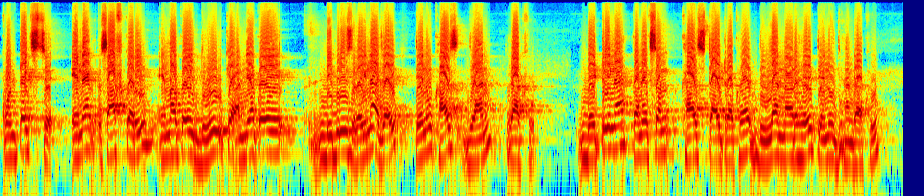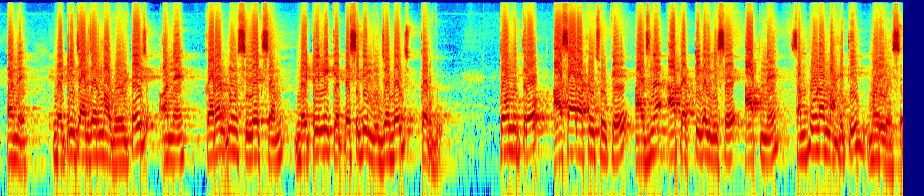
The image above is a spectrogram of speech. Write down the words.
કોન્ટેક્સ છે, એને સાફ કરી, એમાં કોઈ ધૂળ કે અન્ય કોઈ ડિબ્રીઝ રહી ના જાય, તેનું ખાસ ધ્યાન રાખવું. બેટરીના કનેક્શન ખાસ ટાઈટ રાખવા, ઢીલા ન રહે તેનું ધ્યાન રાખવું. અને બેટરી ચાર્જરમાં વોલ્ટેજ અને કરંટનું સિલેક્શન બેટરીની કેપેસિટી મુજબ જ કરવું. તો મિત્રો, આશા રાખું છું કે આજના આ પ્રેક્ટિકલ વિશે આપને સંપૂર્ણ માહિતી મળી હશે.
